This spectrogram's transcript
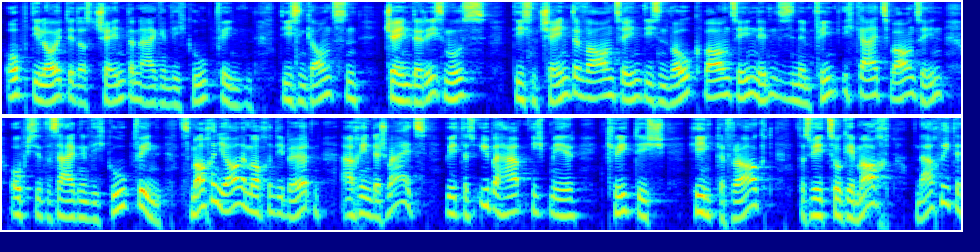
ob die Leute das Gendern eigentlich gut finden. Diesen ganzen Genderismus, diesen Gender-Wahnsinn, diesen Vogue-Wahnsinn, eben diesen Empfindlichkeitswahnsinn, ob sie das eigentlich gut finden. Das machen ja alle, machen die Behörden. Auch in der Schweiz wird das überhaupt nicht mehr kritisch hinterfragt. Das wird so gemacht und auch wieder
